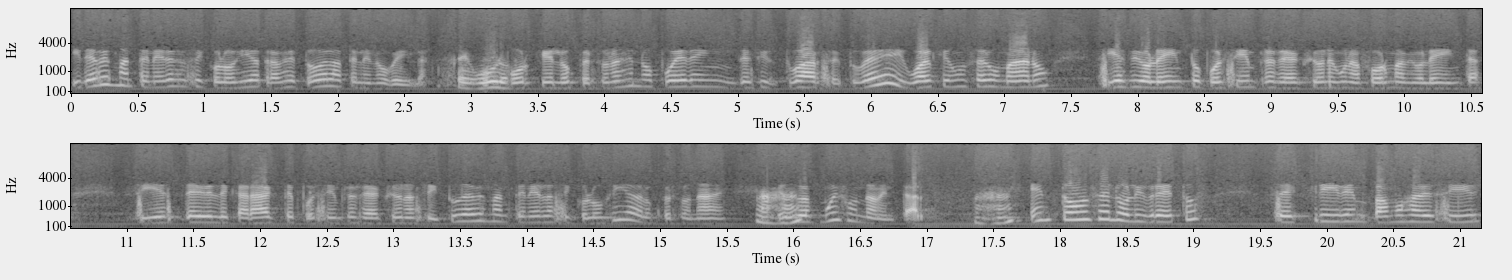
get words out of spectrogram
y debes mantener esa psicología a través de toda la telenovela Seguro. porque los personajes no pueden desvirtuarse. Tú ves, igual que un ser humano, si es violento, pues siempre reacciona en una forma violenta. Si es débil de carácter, pues siempre reacciona así. Tú debes mantener la psicología de los personajes. Ajá. Eso es muy fundamental. Ajá. Entonces los libretos se escriben, vamos a decir,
